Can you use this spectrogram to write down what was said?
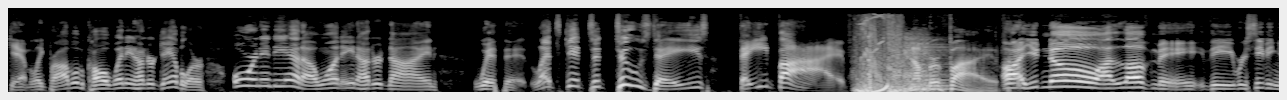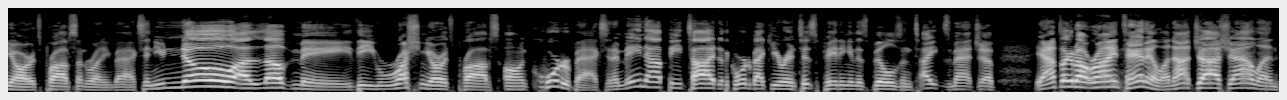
Gambling problem? Call 1-800-GAMBLER or in Indiana, 1-800-9 with it. Let's get to Tuesday's Fade 5. Number five. All right, you know I love me the receiving yards props on running backs, and you know I love me the rushing yards props on quarterbacks, and it may not be tied to the quarterback you're anticipating in this Bills and Titans matchup. Yeah, I'm talking about Ryan Tannehill and not Josh Allen.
